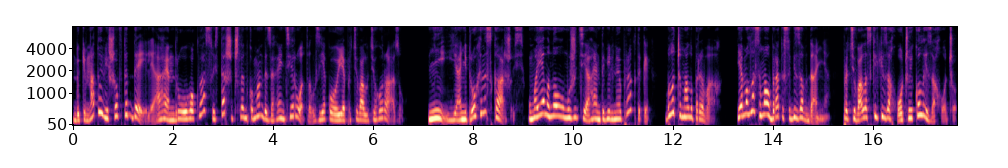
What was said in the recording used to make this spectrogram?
До кімнати увійшов Тед Дейлі, агент другого класу і старший член команди з агенції Ротвелл, з якою я працювала цього разу. Ні, я нітрохи не скаржусь. У моєму новому житті агента вільної практики було чимало переваг. Я могла сама обирати собі завдання, працювала скільки захочу і коли захочу,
